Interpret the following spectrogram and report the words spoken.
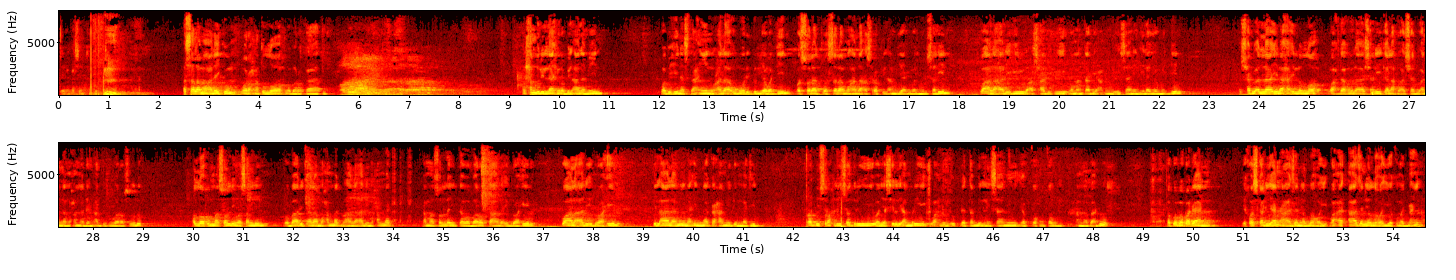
Terima kasih Mas. Assalamualaikum warahmatullahi wabarakatuh. Alhamdulillahirabbil alamin. Wa bihi nasta'inu ala umuri dunya waddin wassalatu wassalamu ala asrafil anbiya'i wal mursalin wa ala alihi wa ashabihi wa man tabi'ahum bi ihsanin ila yaumiddin. Asyhadu an la ilaha illallah wahdahu la syarika lah wa asyhadu anna Muhammadan abduhu wa rasuluh. Allahumma salli wa sallim wa barik ala Muhammad wa ala ali Muhammad kama sallaita wa barakta ala Ibrahim wa ala ali Ibrahim fil alamin innaka Hamidum Majid. Rabbi israh li sadri wa yassir li amri wa hlul 'uqdatam min lisani yafqahu qawli. Amma ba'du. Bapak-bapak dan ikhwas sekalian, a'azani Allah wa a'azani Allah wa ajma'in.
